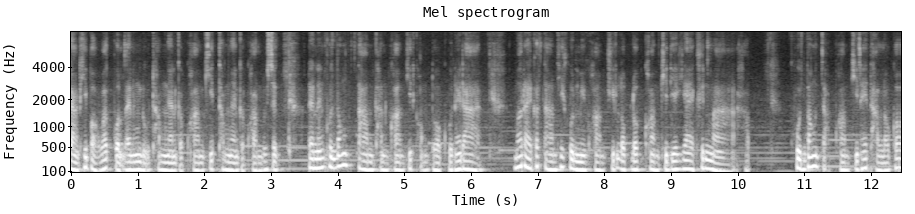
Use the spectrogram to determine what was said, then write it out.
อย่างที่บอกว่ากฎแรงดึงดูดทำงานกับความคิดทำงานกับความรู้สึก ดังนั้นคุณต้องตามทันความคิดของตัวคุณให้ได้ เมื่อไรก็ตามที่คุณมีความคิดลบๆ ความคิดแย่ๆขึ้นมาครับ คุณต้องจับความคิดให้ทันแล้วก็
